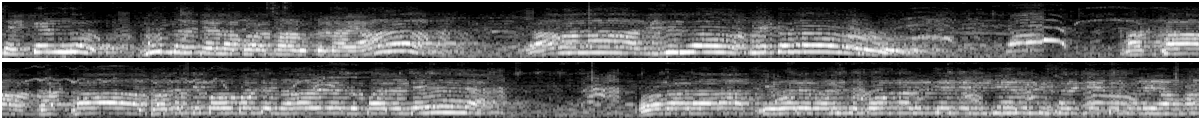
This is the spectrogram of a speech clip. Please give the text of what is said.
సెకండ్లు ముందంజల్లో కొనసాగుతున్నాయా? రావాలా? విజిల్లో కేకలు! కట్ట కట్ట మొదటి బహుమతి నలభై వేల రూపాయలండి. పోరాడాలా చివరి వరకు పోరాడితే విజయానికి సంకేతం మరి అమ్మా.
